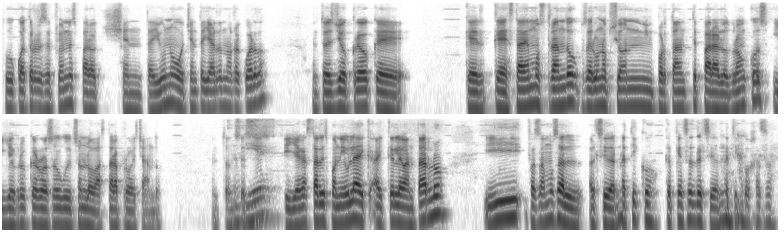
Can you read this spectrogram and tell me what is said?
Tuvo cuatro recepciones para 81 o 80 yardas, no recuerdo. Entonces yo creo que, que, está demostrando ser una opción importante para los Broncos y yo creo que Russell Wilson lo va a estar aprovechando. Entonces, si llega a estar disponible, hay, hay que levantarlo. Y pasamos al, cibernético. ¿Qué piensas del cibernético, Jason?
